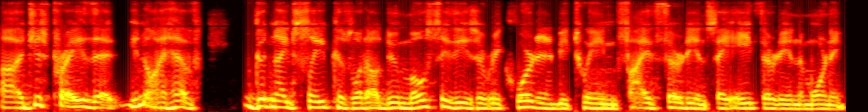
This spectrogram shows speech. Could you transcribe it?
Uh, just pray that you know I have good night's sleep because what I'll do. Most of these are recorded between five thirty and say eight thirty in the morning.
